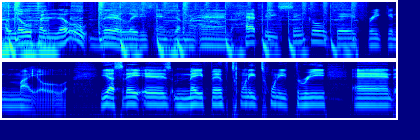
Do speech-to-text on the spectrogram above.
hello, hello there, ladies and gentlemen, and happy Cinco de freaking Mayo. Yes, today is May 5th, 2023, and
